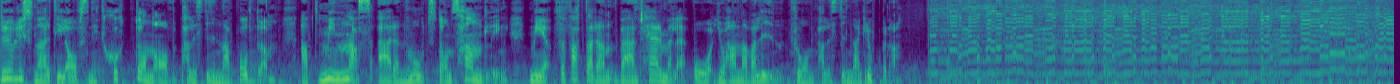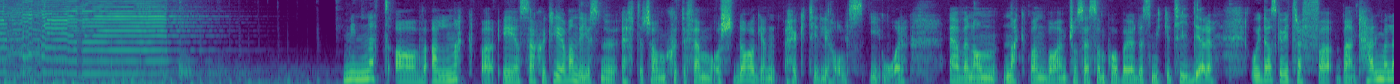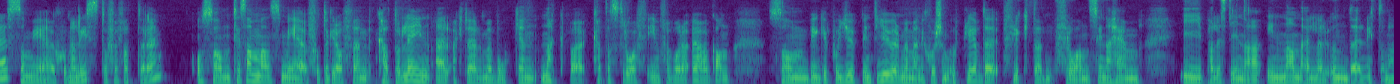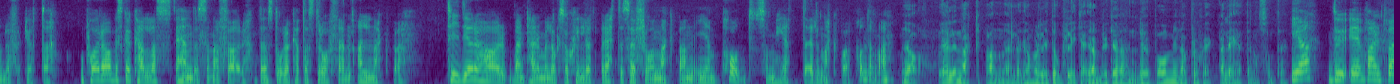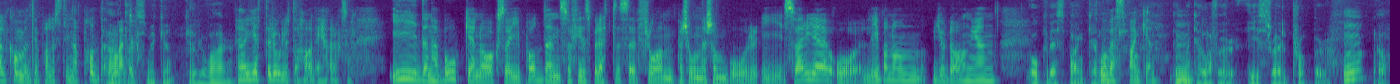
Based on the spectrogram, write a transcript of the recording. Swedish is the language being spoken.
Du lyssnar till avsnitt 17 av Palestinapodden. Att minnas är en motståndshandling med författaren Bernt Hermele och Johanna Wallin från Palestinagrupperna. Minnet av al-Nakba är särskilt levande just nu eftersom 75-årsdagen högtidlighålls i år. Även om Nakban var en process som påbörjades mycket tidigare. Och idag ska vi träffa Bernt Hermele som är journalist och författare och som tillsammans med fotografen Kato Lane är aktuell med boken Nakba, katastrof inför våra ögon som bygger på djupintervjuer med människor som upplevde flykten från sina hem i Palestina innan eller under 1948. Och på arabiska kallas händelserna för den stora katastrofen al-Nakba. Tidigare har Bernt Hermel också skildrat berättelser från Nakban i en podd som heter Nakba-podden, va? Ja, eller Nakban, eller det har lite olika. Jag brukar döpa om mina projekt, men det heter något sånt där. Ja, du är varmt välkommen till Palestina-podden. Ja, tack så mycket. Kul att vara här. Ja, jätteroligt att ha dig här också. I den här boken och också i podden så finns berättelser från personer som bor i Sverige och Libanon, Jordanien. Och Västbanken. Och, Västbanken. Det mm. man kallar för Israel proper. Mm. Ja.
